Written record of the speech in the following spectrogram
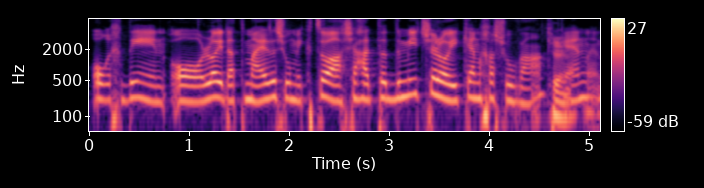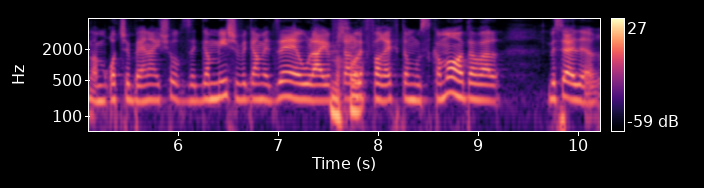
עורך דין, או לא יודעת מה, איזשהו מקצוע, שהתדמית שלו היא כן חשובה, כן? כן? למרות שבעיניי, שוב, זה גמיש וגם את זה, אולי אפשר נכון. לפרק את המוסכמות, אבל בסדר.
